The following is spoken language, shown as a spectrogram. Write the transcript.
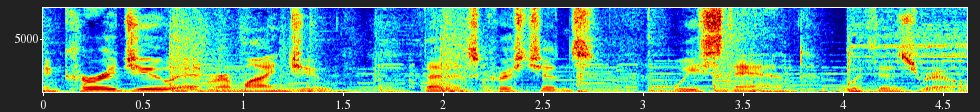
encourage you and remind you that as Christians, we stand with Israel.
